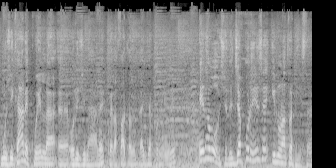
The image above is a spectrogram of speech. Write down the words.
musicale, quella eh, originale, quella fatta dai giapponesi, e la voce del giapponese in un'altra pista.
